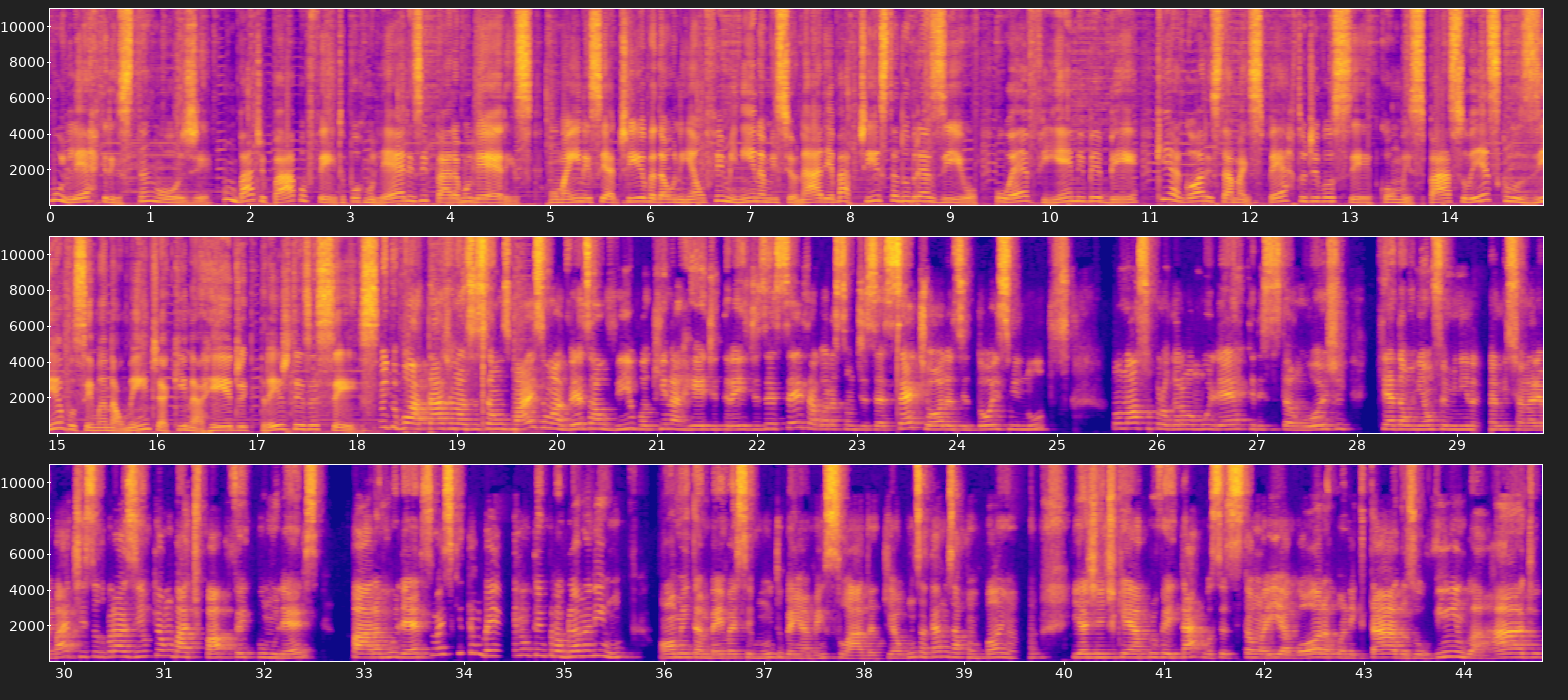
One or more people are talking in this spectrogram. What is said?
Mulher Cristã Hoje, um bate-papo feito por mulheres e para mulheres, uma iniciativa da União Feminina Missionária Batista do Brasil, o FMBB, que agora está mais perto de você, com um espaço exclusivo semanalmente aqui na Rede 316. Muito boa tarde, nós estamos mais uma vez ao vivo aqui na Rede 316, agora são 17 horas e 2 minutos no nosso programa Mulher Cristã Hoje, que é da União Feminina Missionária Batista do Brasil, que é um bate-papo feito por mulheres para mulheres, mas que também não tem problema nenhum. Homem também vai ser muito bem abençoado aqui. Alguns até nos acompanham e a gente quer aproveitar que vocês estão aí agora conectadas, ouvindo a rádio,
